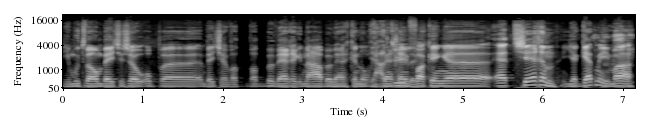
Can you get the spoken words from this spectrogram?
Je moet wel een beetje zo op... eh, een beetje wat, wat bewerken, nabewerken nog. Ja, ik ben tuurlijk. geen fucking eh Ed Sheeran. You get me, maar...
